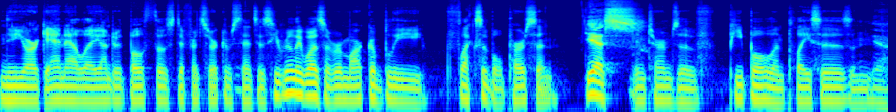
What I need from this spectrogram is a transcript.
New York and LA under both those different circumstances. He really was a remarkably flexible person Yes. in terms of people and places and yeah.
